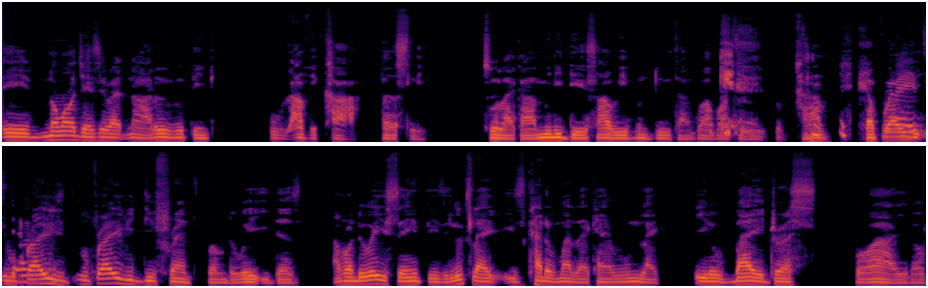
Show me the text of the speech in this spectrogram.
a normal Gen Z right now, I don't even think will have a car. Firstly, so like our mini days, how we even do it and go about it, can probably, Right, it will probably, it will probably be different from the way he does. And from the way he's saying things, it looks like he's kind of man that can even like, you know, buy a dress for her, you know,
